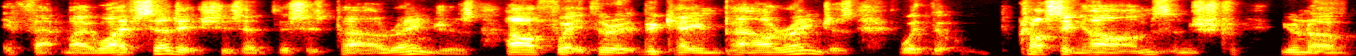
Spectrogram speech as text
in fact, my wife said it. She said, "This is Power Rangers." Halfway through, it became Power Rangers with crossing arms and you know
